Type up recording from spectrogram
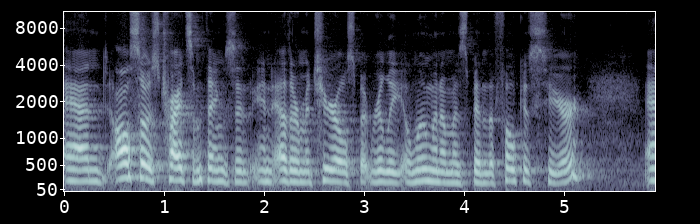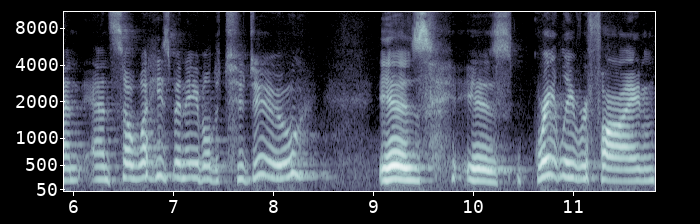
and also has tried some things in, in other materials, but really aluminum has been the focus here. And, and so what he's been able to, do is, is greatly refine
